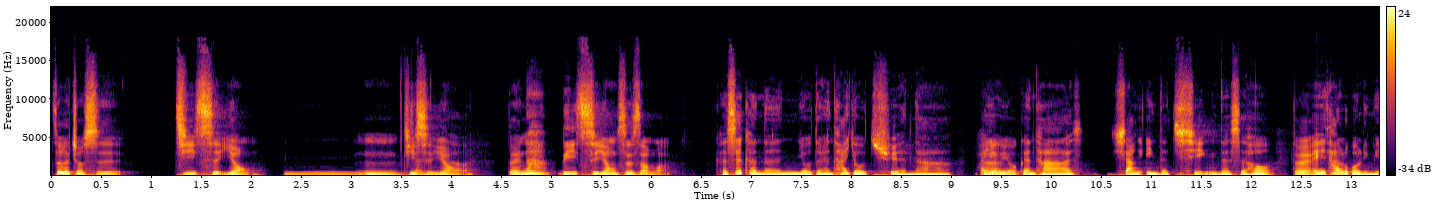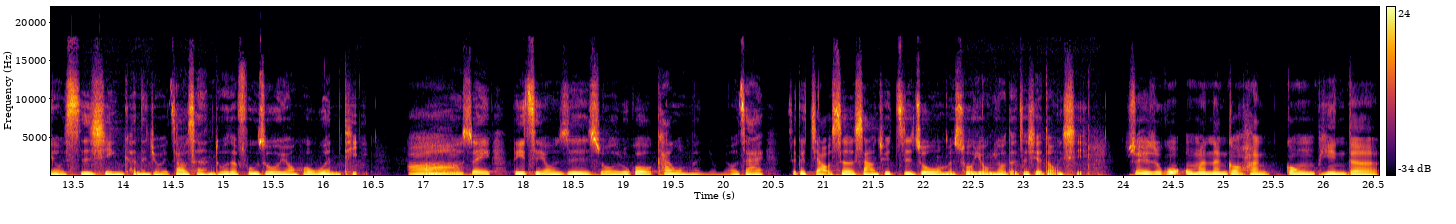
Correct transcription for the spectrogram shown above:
这个就是即此用。嗯嗯，即此用。对，那离此用是什么？可是可能有的人他有权啊，他又嗯有跟他相应的情的时候，对，诶，他如果里面有私心，可能就会造成很多的副作用或问题哦。哦，所以离此用是说，如果看我们有没有在这个角色上去执着我们所拥有的这些东西，所以如果我们能够很公平的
